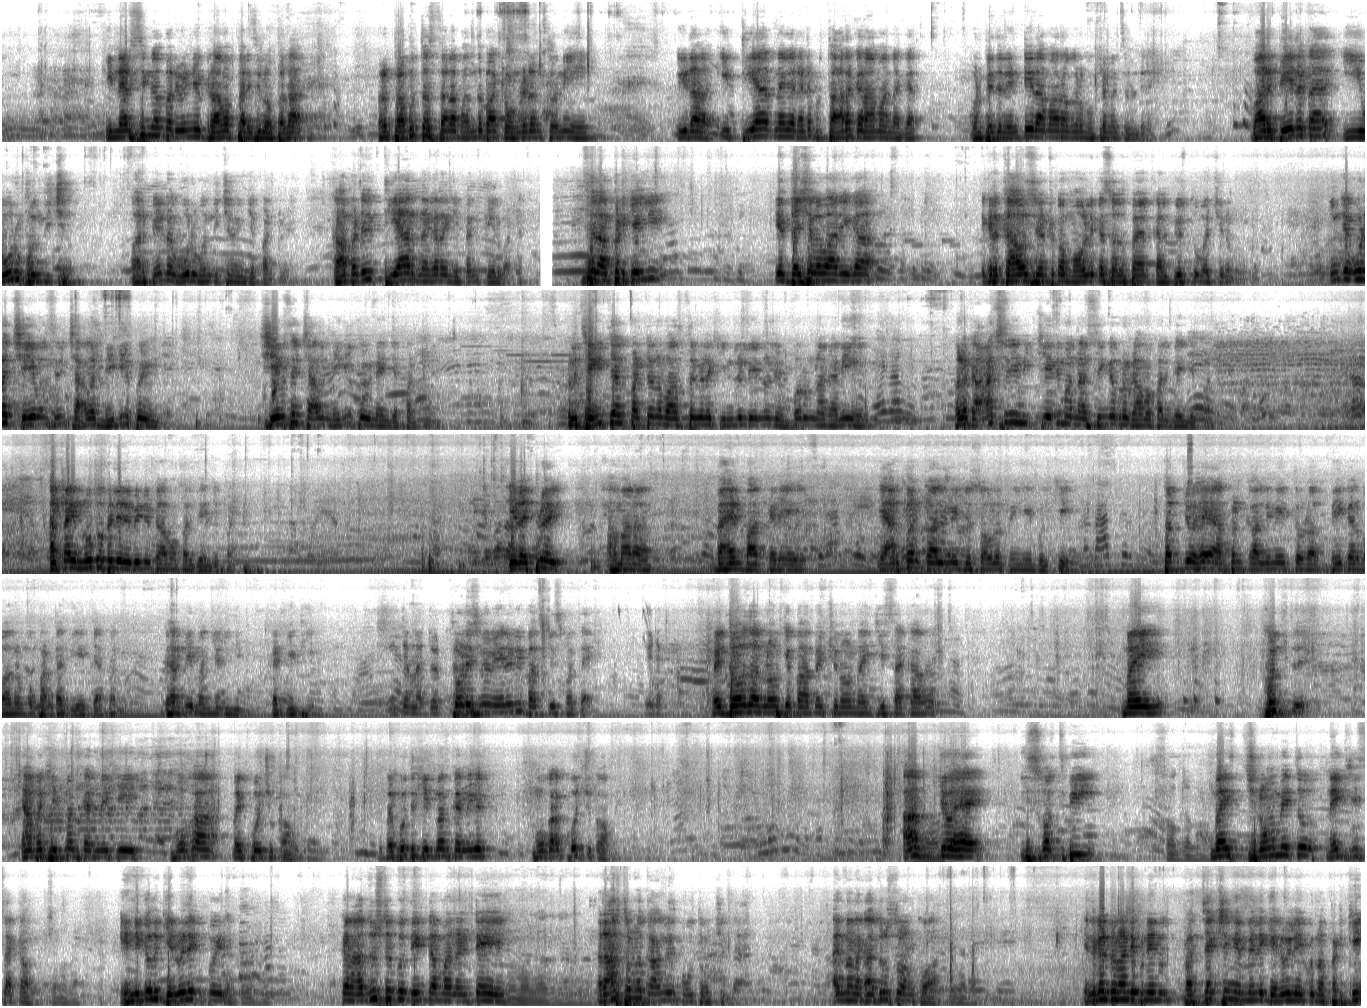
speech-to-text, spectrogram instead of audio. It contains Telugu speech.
ఈ నర్సింగపూర్ రెవెన్యూ గ్రామ పరిధి లోపల మన ప్రభుత్వ స్థలం అందుబాటులో ఉండడంతో ఈడ ఈ టిఆర్ నగర్ అంటే ఇప్పుడు తారక రామానగర్. ఇప్పుడు పెద్దలు ఎన్టీ రామారావు గారు ముఖ్యమంత్రి ఉండేది వారి పేరిట ఈ ఊరు పొందించారు వారి పేరిట ఊరు పొందించిన అని చెప్పంటారు కాబట్టి టిఆర్ నగర్ అని చెప్పని పేరు పడ్డది. సరే అప్పటికెళ్ళి ఈ దశల వారీగా ఇక్కడ కావలసినట్టుగా మౌలిక సదుపాయాలు కల్పిస్తూ వచ్చినాం. ఇంకా కూడా చేయవలసినవి చాలా మిగిలిపోయి ఉంది చేయవలసినవి చాలా మిగిలిపోయి ఉన్నాయని చెప్పండి. వాళ్ళు జగిత్యాల పట్టణ వాస్తవ్యులకి ఇండ్లు లేని వాళ్ళు ఎవ్వరున్నా కానీ వాళ్ళకి ఆశ్రయం ఇచ్చేది మా నరసింగపురం గ్రామ పరిధి అని చెప్పండి. అట్లాగే నూకపల్లి రెవెన్యూ గ్రామ పరిధి అని చెప్పండి. ఇక్కడ ఎప్పుడు హమారా बहन बात करे ये अर्बन कॉलोनी में जो सहूलत नहीं है बोल के तब जो है अर्बन कॉलोनी में थोड़ा बेघर वालों को पट्टा दिए थे अपन घर भी मंजूरी कर दी थी। थोड़ी इसमें मेरे भी बदकिस्मत है। मैं 2009 के बाद में चुनाव नहीं जीत सका हूँ मैं खुद यहाँ पर खिदमत करने की मौका मैं खो चुका हूँ। मैं खुद खिदमत करने के मौका खो चुका हूँ। अब जो है इस वक्त भी मैं चुनाव में तो नहीं जीत सका हूँ ఎన్నికలు గెలవలేకపోయినా కానీ అదృష్టం కొద్ది ఏంటమ్మానంటే రాష్ట్రంలో కాంగ్రెస్ ప్రభుత్వం వచ్చింది అది మనకు అదృష్టం అనుకోవాలి ఎందుకంటే అంటే ఇప్పుడు నేను ప్రత్యక్షంగా ఎమ్మెల్యే గెలవలేకున్నప్పటికీ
